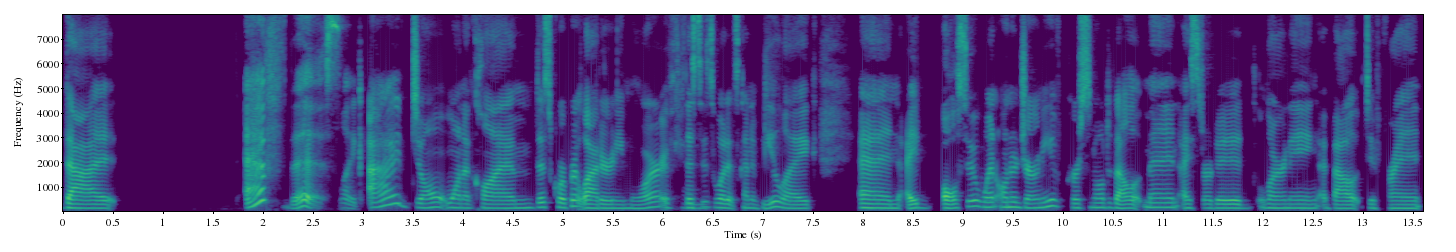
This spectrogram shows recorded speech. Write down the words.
that F this. Like, I don't want to climb this corporate ladder anymore if this is what it's going to be like. And I also went on a journey of personal development. I started learning about different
